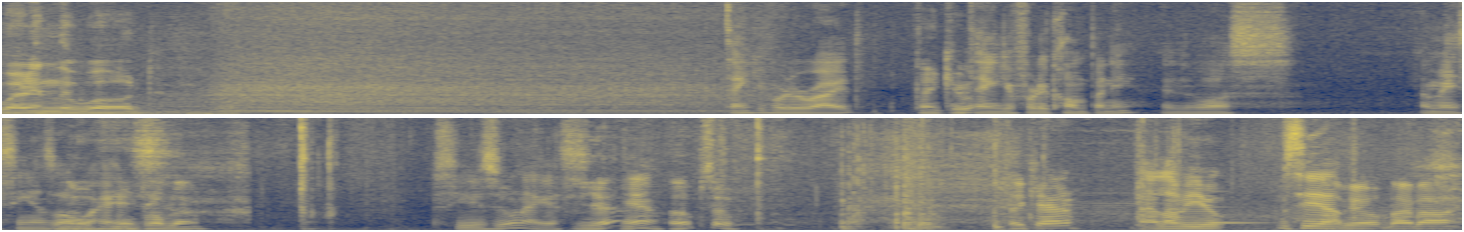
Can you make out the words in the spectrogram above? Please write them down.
where in the world? thank you for the ride. Thank you. Thank you for the company. It was amazing as no, always. no problem. See you soon, I guess. Yeah, Yeah. hope so. Take care. I love you. See ya. Love you. Bye bye.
